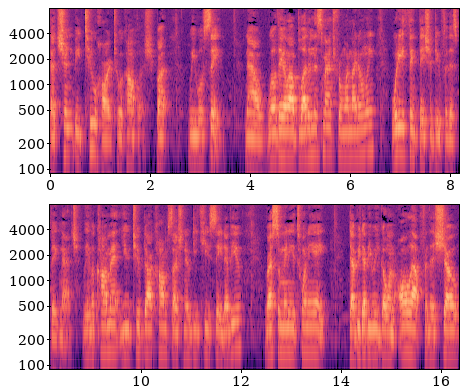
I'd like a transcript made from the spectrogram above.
That shouldn't be too hard to accomplish, but we will see. Now, will they allow blood in this match for one night only? What do you think they should do for this big match? Leave a comment, youtube.com slash nodqcw. WrestleMania 28. WWE going all out for this show.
